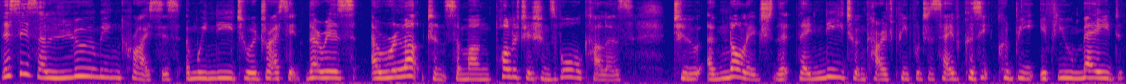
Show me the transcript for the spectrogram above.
This is a looming crisis and we need to address it. There is a reluctance among politicians of all colours to acknowledge that they need to encourage people to save because it could be if you made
